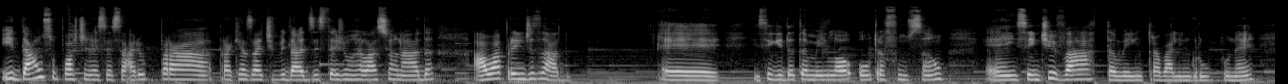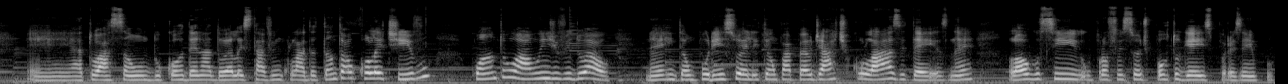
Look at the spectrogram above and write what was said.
E dá um suporte necessário para que as atividades estejam relacionadas ao aprendizado. É, em seguida, também outra função é incentivar também o trabalho em grupo, né? É, a atuação do coordenador ela está vinculada tanto ao coletivo quanto ao individual. Né? Então, por isso ele tem um papel de articular as ideias, né? Logo, se o professor de português, por exemplo,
